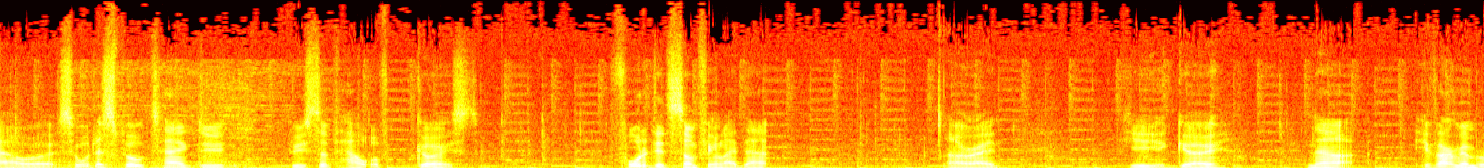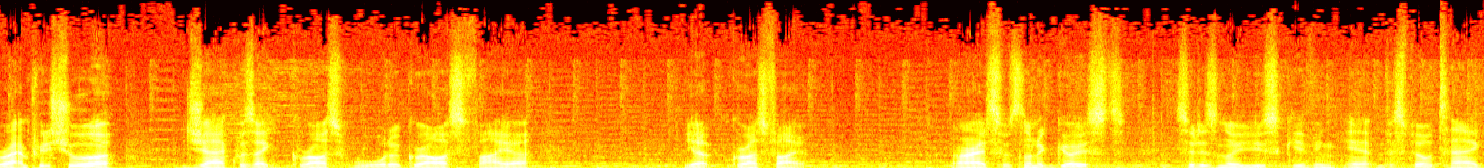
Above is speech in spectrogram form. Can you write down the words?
our... So what does Spell Tag do? Boost the power of Ghost. Thought it did something like that. Alright. Here you go. Now, if I remember right, I'm pretty sure Jack was like grass, water, grass, fire. Yep, grass, fire. Alright, so it's not a ghost, so there's no use giving it the spell tag.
